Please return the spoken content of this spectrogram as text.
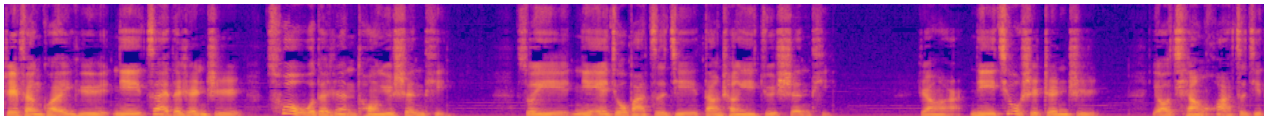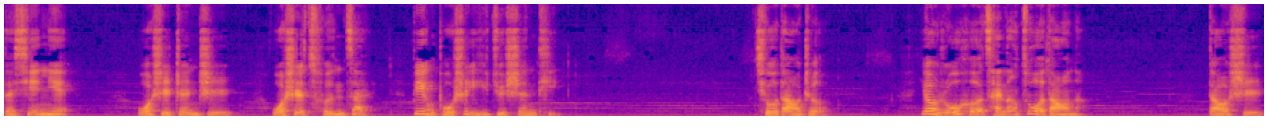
这份关于你在的认知错误的认同于身体，所以你也就把自己当成一具身体。然而你就是真知，要强化自己的信念：我是真知，我是存在，并不是一具身体。求道者，要如何才能做到呢？导师，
